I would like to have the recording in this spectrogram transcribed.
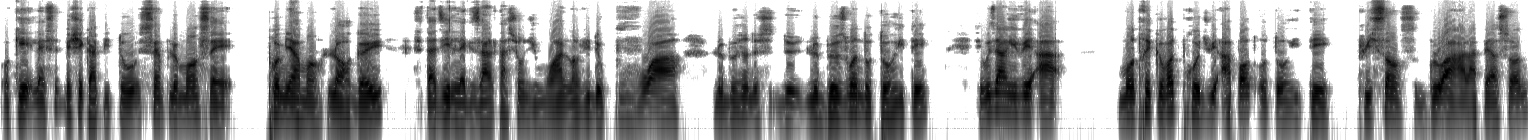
Ok, les sept péchés capitaux, simplement, c'est premièrement l'orgueil, c'est-à-dire l'exaltation du moi, l'envie de pouvoir, le besoin de, le besoin d'autorité. Si vous arrivez à montrer que votre produit apporte autorité, puissance, gloire à la personne,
